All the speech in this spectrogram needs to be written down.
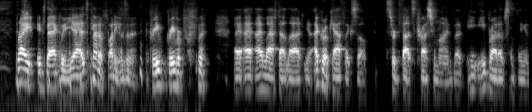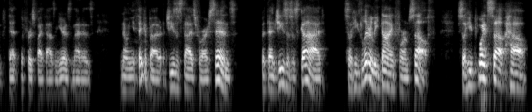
right, exactly. Yeah, it's kind of funny, isn't it? Graeber, I, I, I, laughed out loud. Yeah, I grew up Catholic, so sort of thoughts cross your mind. But he he brought up something in that the first five thousand years, and that is, you know, when you think about it, Jesus dies for our sins, but then Jesus is God, so he's literally dying for himself. So he points out how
